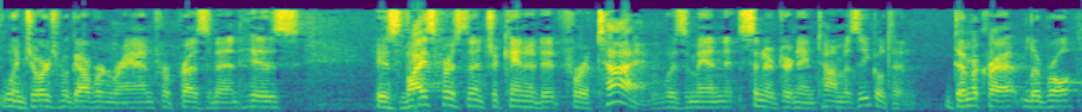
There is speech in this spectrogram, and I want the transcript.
when George McGovern ran for president, his his vice presidential candidate for a time was a man, senator named Thomas Eagleton, Democrat, liberal,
